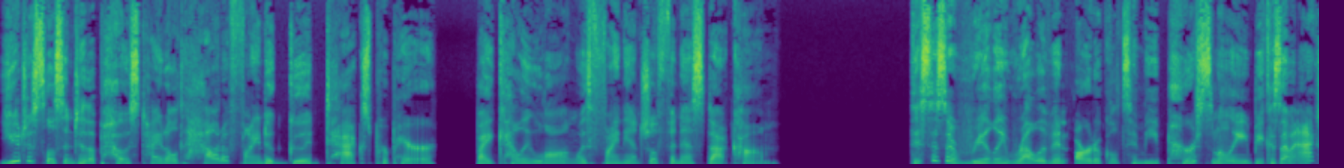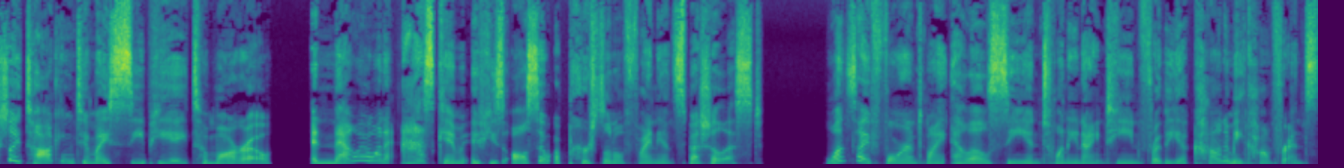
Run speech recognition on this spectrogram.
You just listened to the post titled How to Find a Good Tax Preparer by Kelley Long with FinancialFinesse.com. This is a really relevant article to me personally because I'm actually talking to my CPA tomorrow, and now I want to ask him if he's also a personal finance specialist. Once I formed my LLC in 2019 for the Economy Conference,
